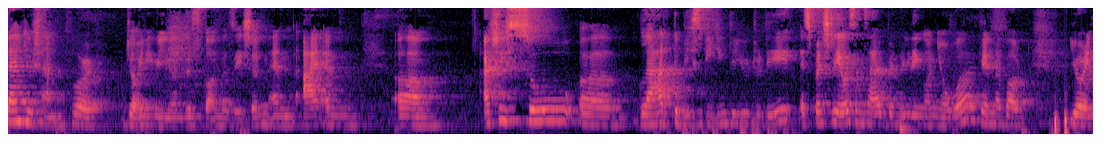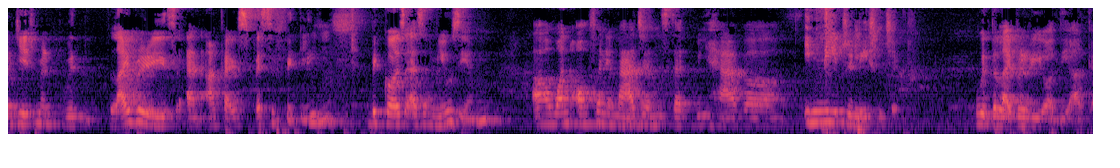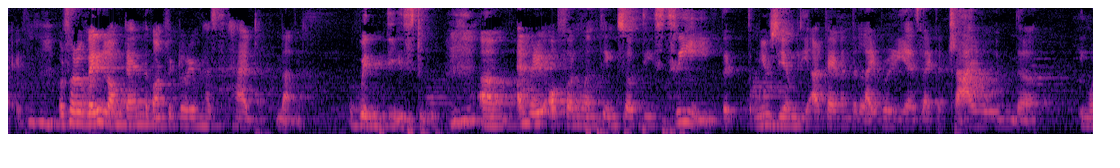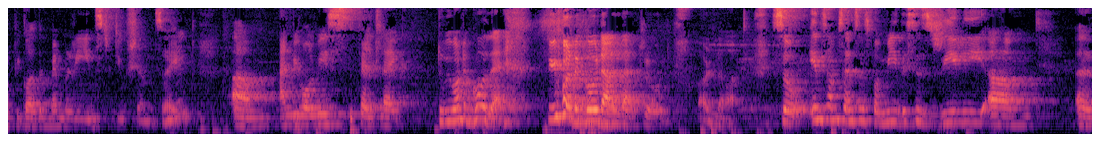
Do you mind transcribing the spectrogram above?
Thank you, Shan, for joining me on this conversation. And I am um, actually so uh, glad to be speaking to you today, especially ever since I have been reading on your work and about your engagement with libraries and archives specifically. Mm-hmm. Because as a museum, uh, one often imagines that we have an innate relationship with the library or the archive. Mm-hmm. But for a very long time, the conflictorium has had none with these 2 mm-hmm. um, and very often one thinks of these three the, the museum, the archive, and the library as like a trio in the in what we call the memory institutions, right? Mm-hmm. Um, and we've always felt like, do we want to go there? do we want to go down that road or not? So, in some senses, for me, this is really um, uh,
